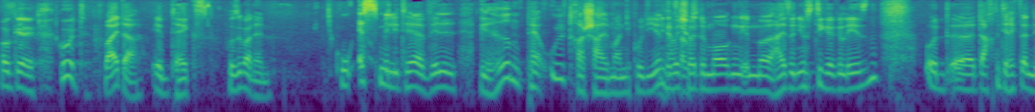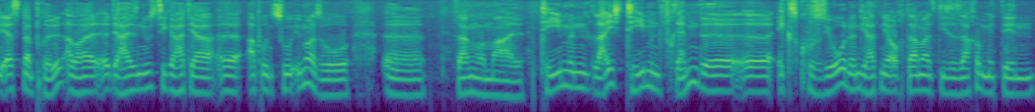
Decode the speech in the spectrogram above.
Okay, gut, weiter im Text. Wo sind wir denn? US-Militär will Gehirn per Ultraschall manipulieren, habe ich hab ich- heute Morgen im äh, Heise News Ticker gelesen und äh, dachte direkt an den 1. April. Aber äh, der Heise News Ticker hat ja äh, ab und zu immer so, äh, sagen wir mal, Themen, leicht themenfremde äh, Exkursionen. Die hatten ja auch damals diese Sache mit den,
